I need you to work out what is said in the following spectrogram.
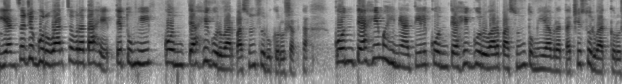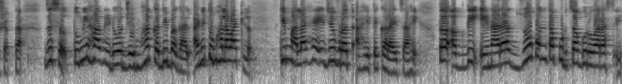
यांचं जे गुरुवारचं व्रत आहे ते तुम्ही कोणत्याही गुरुवारपासून सुरू करू शकता. कोणत्याही महिन्यातील कोणत्याही गुरुवारपासून तुम्ही या व्रताची सुरुवात करू शकता. जसं तुम्ही हा व्हिडिओ जेव्हा कधी बघाल आणि तुम्हाला वाटलं की मला हे जे व्रत आहे ते करायचं आहे तर अगदी येणारा जो कोणता पुढचा गुरुवार असेल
